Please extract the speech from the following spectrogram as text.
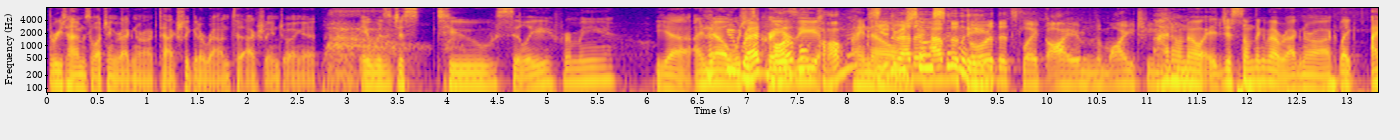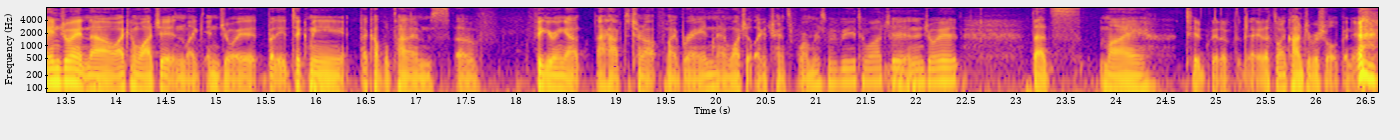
three times watching Ragnarok to actually get around to actually enjoying it. Wow. It was just too silly for me. Yeah, I know, you which read is Marvel crazy. comics? I know. You'd rather so have the. Thor that's like I am the mighty. I don't know. It just something about Ragnarok. Like I enjoy it now. I can watch it and like enjoy it. But it took me a couple times of figuring out I have to turn off my brain and watch it like a Transformers movie to watch it and enjoy it. That's my tidbit of the day. That's my controversial opinion.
